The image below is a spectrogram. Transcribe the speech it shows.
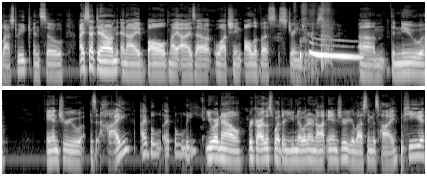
last week. And so I sat down and I bawled my eyes out watching All of Us Strangers. Um, the new Andrew, is it High? I, bel I believe. You are now, regardless whether you know it or not, Andrew, your last name is High. He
